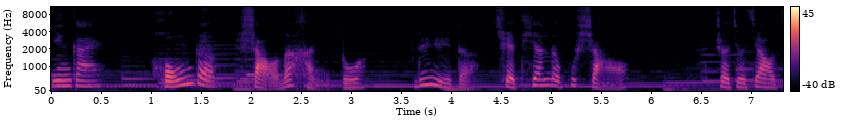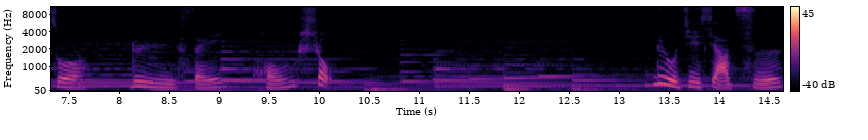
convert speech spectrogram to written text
应该红的少了很多，绿的却添了不少。这就叫做绿肥红瘦。”六句小词，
